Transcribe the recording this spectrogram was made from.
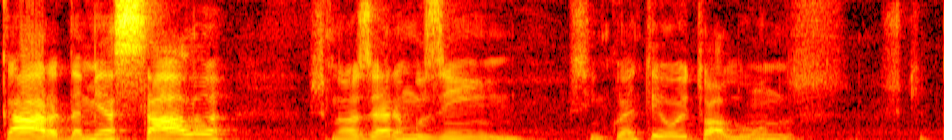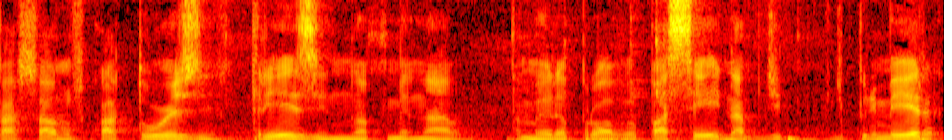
Cara, da minha sala, acho que nós éramos em 58 alunos, acho que passaram uns 14, 13 na, na primeira prova. Eu passei na, de, de primeira,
